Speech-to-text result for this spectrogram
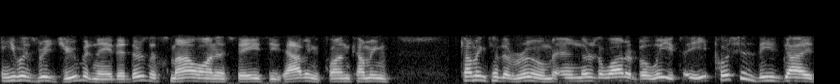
He was rejuvenated. There's a smile on his face. He's having fun coming coming to the room, and there's a lot of belief. He pushes these guys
